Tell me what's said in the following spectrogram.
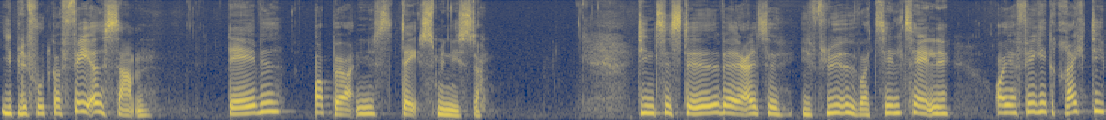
I blev fotograferet sammen. David og børnenes statsminister. Din tilstedeværelse i flyet var tiltalende, og jeg fik et rigtig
